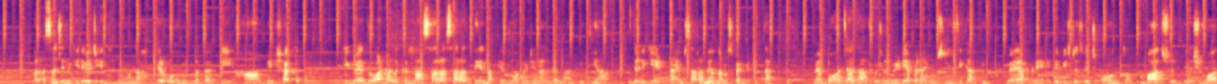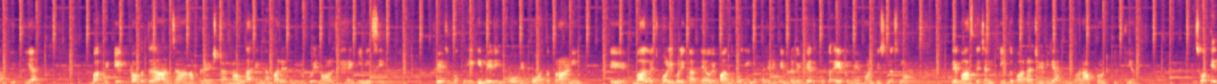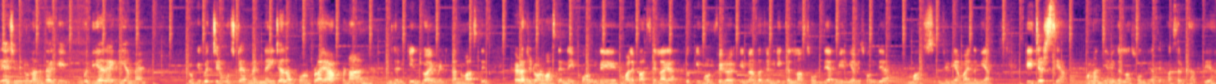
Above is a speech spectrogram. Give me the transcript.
ਪਰ ਅਸਲ ਜ਼ਿੰਦਗੀ ਦੇ ਵਿੱਚ ਇਦਾਂ ਨਹੀਂ ਹੁੰਦਾ। ਫਿਰ ਉਦੋਂ ਮੈਨੂੰ ਲੱਗਾ ਕਿ ਹਾਂ, ਬੇਸ਼ੱਕ ਕਿ ਮੈਂ ਦੋਵਾਂ ਨਾਲ ਗੱਲਾਂ, ਸਾਰਾ ਸਾਰਾ ਦਿਨ ਆਪਣੇ ਦੋਵਾਂ ਬੇਟੇ ਨਾਲ ਗੱਲਾਂ ਕੀਤੀਆਂ। ਜਾਣੀ ਕਿ ਟਾਈਮ ਸਾਰਾ ਮੈਂ ਉਹਨਾਂ ਨੂੰ ਸਪੈਂਡ ਕੀਤਾ। ਮੈਂ ਬਹੁਤ ਜ਼ਿਆਦਾ ਸੋਸ਼ਲ ਮੀਡੀਆ ਪਹਿਲਾਂ ਯੂਜ਼ ਨਹੀਂ ਸੀ ਕਰਦੀ। ਮੈਂ ਆਪਣੇ ਇੱਥੇ ਬਿਜ਼ਨਸ ਵਿੱਚ ਆਉਣ ਤੋਂ ਬਾਅਦ ਸ਼ੁਰੂ- ਸ਼ੁਰੂਆਤ ਕੀਤੀ ਆ। ਬਾਕੀ ਟਿਕਟੌਕ ਦਾ ਜਾਂ ਆਪਣੇ ਇੰਸਟਾਗ੍ਰਾਮ ਦਾ ਇਹਨਾਂ ਬਾਰੇ ਤਾਂ ਮੈਨੂੰ ਕੋਈ ਨੌਲੇਜ ਹੈਗੀ ਨਹੀਂ ਸੀ। ਫੇਸਬੁੱਕ ਹੈਗੀ ਮੇਰੀ, ਉਹ ਵੀ ਬਹੁਤ ਪੁਰਾਣੀ ਤੇ ਬਾਅਦ ਵਿੱਚ ਹੌਲੀ ਹੌਲੀ ਕਰਦੇ ਆ, ਉਹ ਵੀ ਬੰਦ ਹੋ ਗਈ। ਆ ਜਿਹੜੀ ਮੇਰੀ ਨਵੀਂ ਫੇਸਬੁੱਕ ਇਹ ਤੇ ਮੈਂ ਹੁਣ ਬਿਜ਼ਨਸ ਨੂੰ ਦੇ ਵਾਸਤੇ ਜਾਣੀ ਕਿ ਦੁਬਾਰਾ ਜਿਹੜੀ ਆ, ਦੁਬਾਰਾ ਅਪਲੋਡ ਕੀਤੀ ਆ। ਸੋ ਇਹਦੇ ਵਿੱਚ ਮੈਨੂੰ ਲੱਗਦਾ ਕਿ ਵਧੀਆ ਰਹਿ ਗਈ ਆ ਮੈਂ। ਕਿਉਂਕਿ ਬੱਚੇ ਨੂੰ ਉਸ ਟਾਈਮ ਮੈਂ ਨਹੀਂ ਜ਼ਿਆਦਾ ਫੋਨ ਫੜਾਇਆ ਆਪਣਾ, ਜਾਣੀ ਕਿ ਇੰਜੋਇਮੈਂਟ ਕਰਨ ਵਾਸਤੇ। ਖੇੜਾ ਛਡਾਉਣ ਵਾਸਤੇ ਨਹੀਂ ਫੋਨ ਦੇ ਵਾਲੇ ਪਾਸੇ ਲਾਇਆ, ਕਿਉਂਕਿ ਹੁਣ ਫਿਰ ਇਹਨਾਂ ਦਾ ਜਾਣੀ ਕਿ ਗੱਲਾਂ ਸੁਣਦੇ ਆ, ਮੇਰੀਆਂ ਵੀ ਸੁਣਦੇ ਆ, ਮਾਸ ਜਿਹੜੀਆਂ ਮੈਂ ਇਹਨਾਂ ਦੀਆਂ ਟੀਚਰਸ ਆ, ਉਹਨਾਂ ਦੀਆਂ ਵੀ ਗੱਲਾਂ ਸੁਣਦੇ ਆ ਤੇ ਅਸਰ ਕਰਦੇ ਆ।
